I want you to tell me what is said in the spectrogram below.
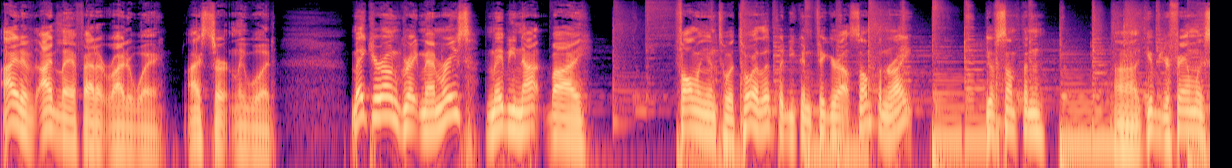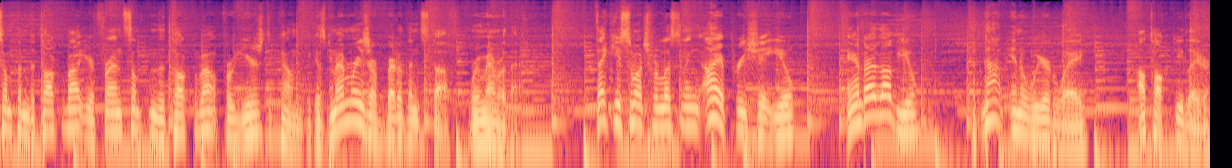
I'd have, I'd laugh at it right away. I certainly would. Make your own great memories. Maybe not by falling into a toilet, but you can figure out something, right? Give something, uh, give your family something to talk about, your friends something to talk about for years to come because memories are better than stuff. Remember that. Thank you so much for listening. I appreciate you and I love you, but not in a weird way. I'll talk to you later.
